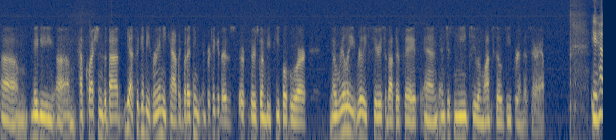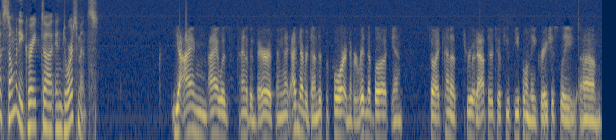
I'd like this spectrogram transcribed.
um, maybe um, have questions about. Yes, it can be for any Catholic, but I think in particular there's, there's going to be people who are you know, really, really serious about their faith and, and just need to and want to go deeper in this area. You have so many great uh, endorsements. Yeah, I'm. I was kind of embarrassed. I mean, I, I've never done this before. I've never written a book, and so I kind of threw it out there to a few people, and they graciously um,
